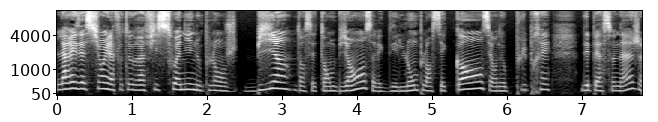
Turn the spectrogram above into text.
La réalisation et la photographie soignée nous plongent bien dans cette ambiance avec des longs plans séquences et on est au plus près des personnages.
